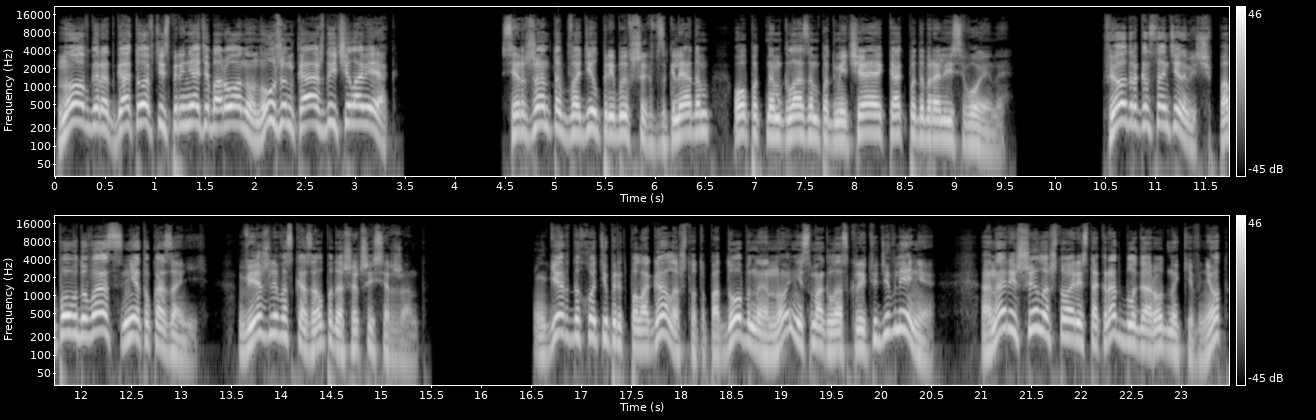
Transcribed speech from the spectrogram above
Новгород, готовьтесь принять оборону! Нужен каждый человек!» Сержант обводил прибывших взглядом, опытным глазом подмечая, как подобрались воины. «Федор Константинович, по поводу вас нет указаний», — вежливо сказал подошедший сержант. Герда хоть и предполагала что-то подобное, но не смогла скрыть удивление. Она решила, что аристократ благородно кивнет,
